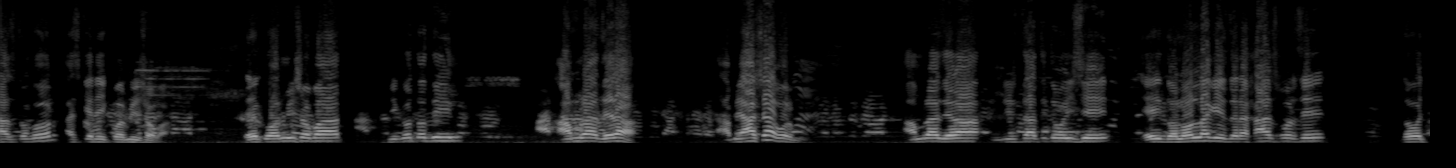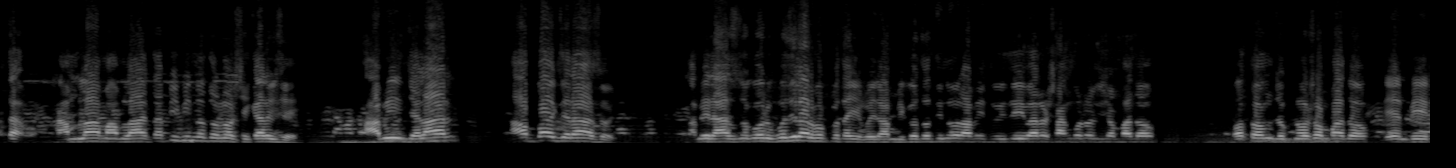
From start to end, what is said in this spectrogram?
রাজনগর আজকের এই কর্মী সভা। এই কর্মী সভা বিগত দিন আমরা যারা, আমি আশা করব আমরা যারা নির্যাতিত হয়েছে এই দলর লাগে যারা কাজ করছে হামলা, মামলা এটা বিভিন্ন ধরনের শিকার হয়েছে আমি জেলার আহ্বায়ক যারা আছে, আমি রাজনগর উপজেলার পক্ষ থেকে কইলাম বিগত দিনের আমি দুই দুইবারের সাংগঠনিক সম্পাদক, প্রথম যুগ্ম সম্পাদক, বিএনপির।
